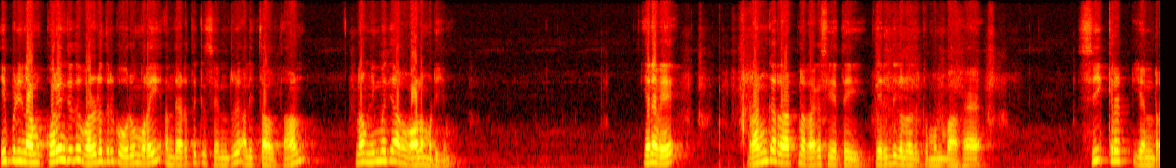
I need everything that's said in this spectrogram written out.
இப்படி நாம் குறைந்தது வருடத்திற்கு ஒரு முறை அந்த இடத்துக்கு சென்று அளித்தால்தான் நாம் நிம்மதியாக வாழ முடியும். எனவே ரங்கராட்ன ரகசியத்தை தெரிந்து கொள்வதற்கு முன்பாக சீக்ரெட் என்ற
